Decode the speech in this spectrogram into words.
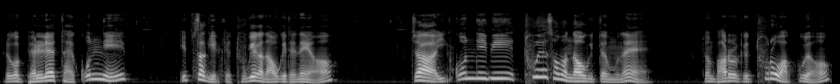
그리고 벨레타의 꽃잎 잎사귀 이렇게 두 개가 나오게 되네요. 자 이 꽃잎이 2에서만 나오기 때문에 전 바로 이렇게 2로 왔고요.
